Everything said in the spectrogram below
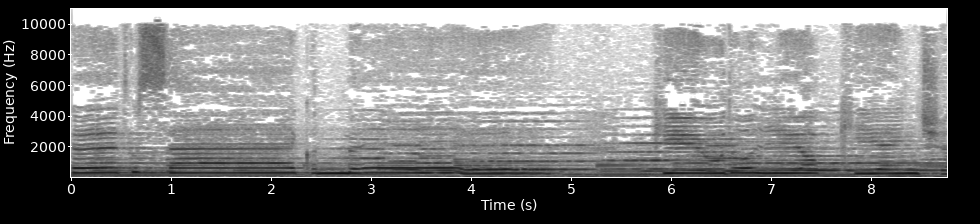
e tu A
